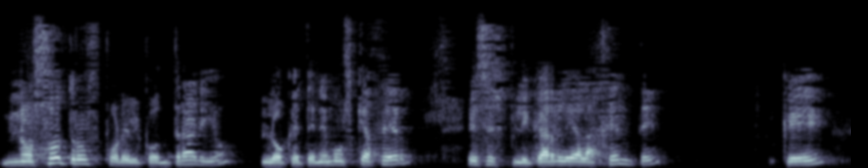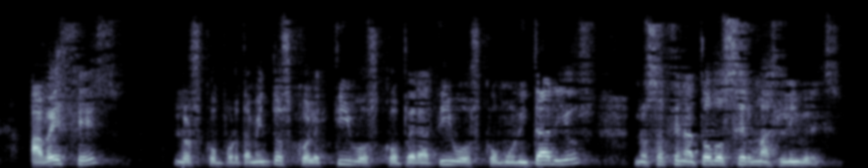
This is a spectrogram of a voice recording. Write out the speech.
Nosotros, por el contrario, lo que tenemos que hacer es explicarle a la gente que a veces los comportamientos colectivos, cooperativos, comunitarios, nos hacen a todos ser más libres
